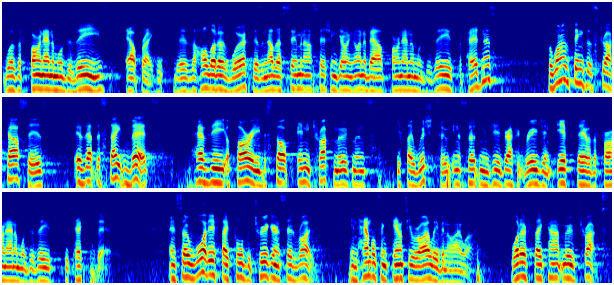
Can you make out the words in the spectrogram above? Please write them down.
was a foreign animal disease outbreak. There's a whole lot of work. There's another seminar session going on about foreign animal disease preparedness. But one of the things that struck us is, is that the state vets have the authority to stop any truck movements if they wish to in a certain geographic region if there was a foreign animal disease detected there. And so what if they pulled the trigger and said, right, in Hamilton County where I live in Iowa, what if they can't move trucks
